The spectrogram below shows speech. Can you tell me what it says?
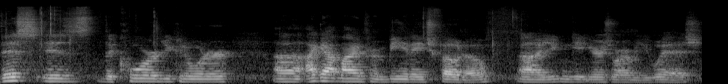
This is the cord you can order uh, I got mine from B&H Photo. Uh, you can get yours wherever you wish.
